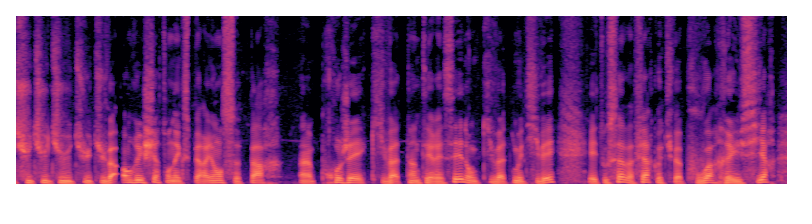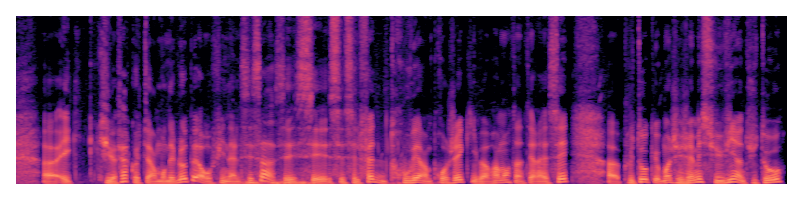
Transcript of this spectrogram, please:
tu, tu, vas enrichir ton expérience par un projet qui va t'intéresser, donc qui va te motiver, et tout ça va faire que tu vas pouvoir réussir euh, et qui va faire que tu es un bon développeur au final. C'est ça, c'est le fait de trouver un projet qui va vraiment t'intéresser, euh, plutôt que moi j'ai jamais suivi un tuto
